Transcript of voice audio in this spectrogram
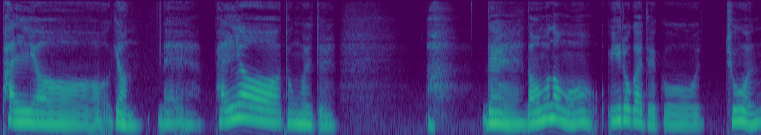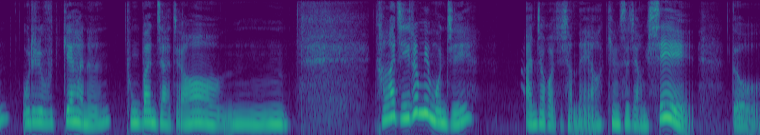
반려견, 네. 반려동물들. 아, 네. 너무너무 위로가 되고 좋은, 우리를 웃게 하는 동반자죠. 음. 강아지 이름이 뭔지 안 적어주셨네요. 김수정 씨. 또,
